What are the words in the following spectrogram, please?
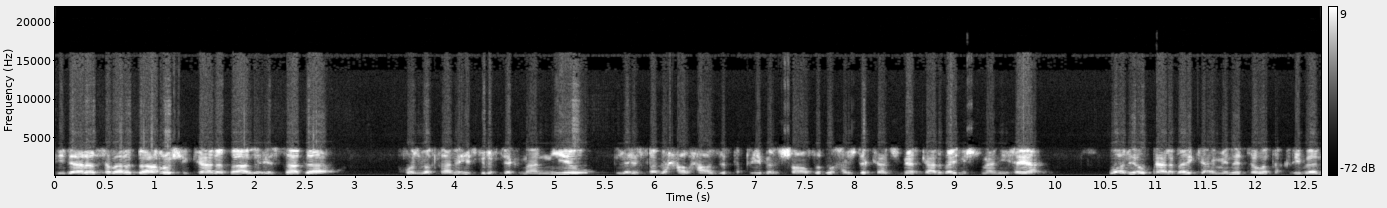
دیدارە سەبارەت بە رەوشی کارەبا لە ئێستادا خۆشبەختانە هیچ گرفتێکمان نییە و لە ئێستا لە حاڵ حازر تەقریبەن شازدە بۆ هەژدە کاتژمێر کارەبای نیشتمانی هەیە، وابێ ئەو کارەبای کە ئەمێنێتەوە تەقریبەن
